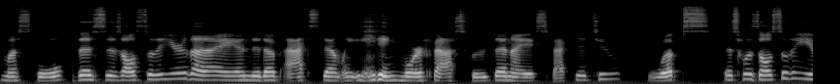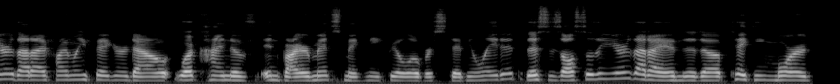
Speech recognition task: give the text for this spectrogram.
my school. This is also the year that I ended up accidentally eating more fast food than I expected to. Whoops. This was also the year that I finally figured out what kind of environments make me feel overstimulated. This is also the year that I ended up taking more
